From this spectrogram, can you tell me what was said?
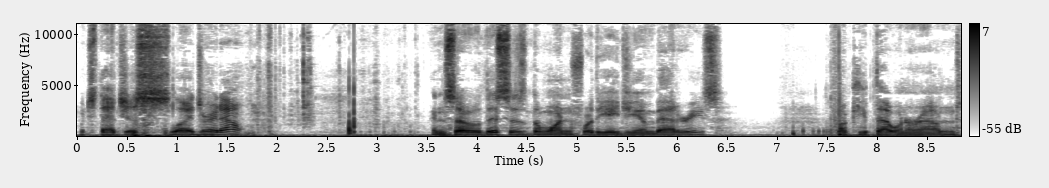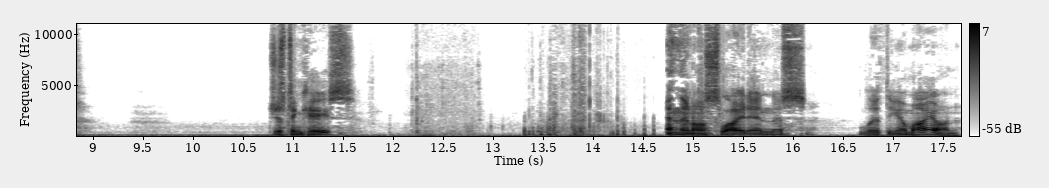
Which that just slides right out. And so this is the one for the AGM batteries. I'll keep that one around just in case. And then I'll slide in this lithium ion.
